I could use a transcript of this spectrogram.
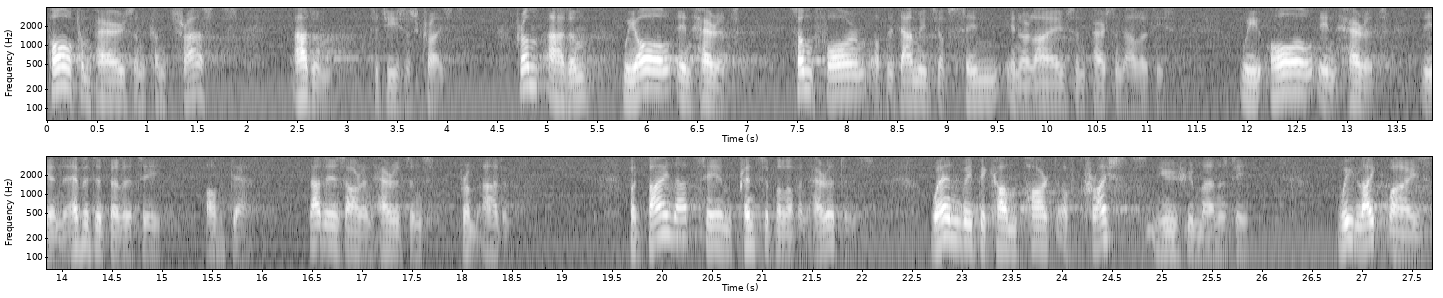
Paul compares and contrasts Adam to Jesus Christ. From Adam, we all inherit some form of the damage of sin in our lives and personalities. We all inherit the inevitability of death. That is our inheritance from Adam. But by that same principle of inheritance, when we become part of Christ's new humanity, we likewise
